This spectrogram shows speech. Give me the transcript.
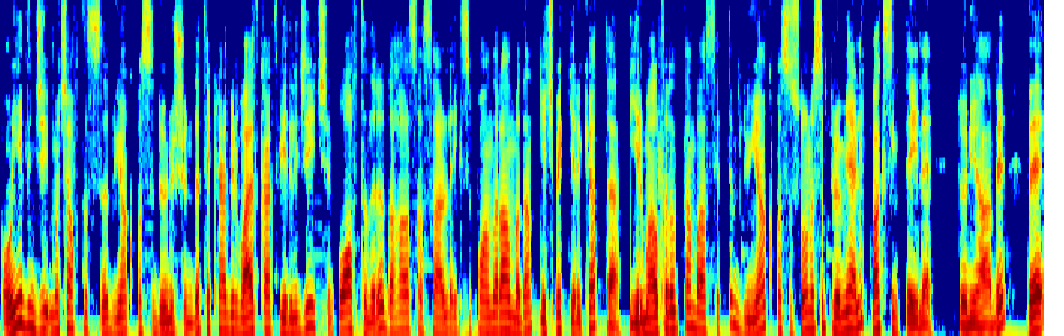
17. maç haftası Dünya Kupası dönüşünde tekrar bir wild card verileceği için bu haftaları daha az hasarlı eksi puanlar almadan geçmek gerekiyor. Hatta 26 Aralık'tan bahsettim. Dünya Kupası sonrası Premier Lig Boxing Day ile dönüyor abi ve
